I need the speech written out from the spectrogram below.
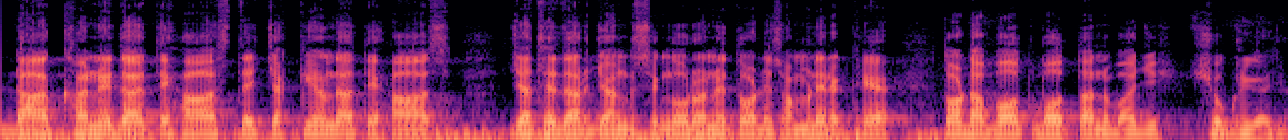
ਡਾਕਖਾਨੇ ਦਾ ਇਤਿਹਾਸ ਤੇ ਚੱਕਿਆਂ ਦਾ ਇਤਿਹਾਸ ਜਥੇਦਾਰ ਜੰਗ ਸਿੰਘ ਹੋਰਾਂ ਨੇ ਤੁਹਾਡੇ ਸਾਹਮਣੇ ਰੱਖਿਆ। ਤੁਹਾਡਾ ਬਹੁਤ ਬਹੁਤ ਧੰਨਵਾਦ ਜੀ। ਸ਼ੁਕਰੀਆ ਜੀ।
